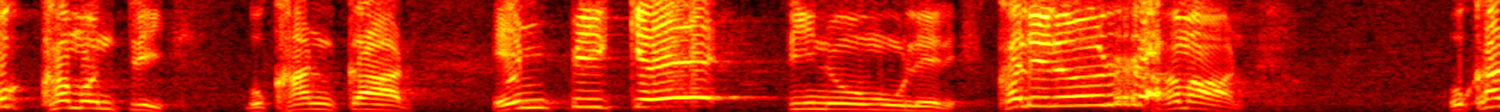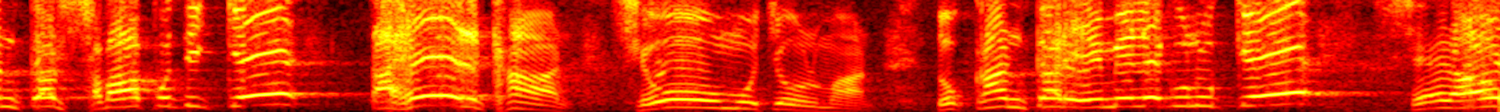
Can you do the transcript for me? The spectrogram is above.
মুখ্যমন্ত্রী। ওখানকার এমপি কে তৃণমূলের খলিলুর রহমান ওখানকার সভাপতিকে তাহের খান, সেও মুসলমান। দোকানকার এমএলএ গুলোকে সেরাও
